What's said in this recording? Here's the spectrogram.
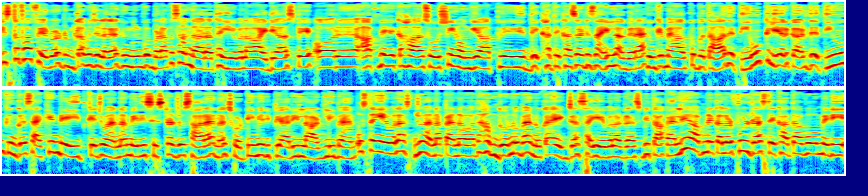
इस दफ़ा फेवरेट उनका मुझे लगा क्योंकि उनको बड़ा पसंद आ रहा था ये वाला आइडियाज़ पे। और आपने कहा, सोच रही होंगी, आपके देखा देखा सा डिज़ाइन लग रहा है। क्योंकि मैं आपको बता देती हूँ क्लियर कर देती हूँ, क्योंकि सेकंड डे ईद के जो है ना, मेरी सिस्टर जो सारा है ना, छोटी, मेरी प्यारी लाडली बहन, उसने ये वाला जो है ना, पहना हुआ था, हम दोनों बहनों का एक जैसा ये वाला ड्रेस भी था। पहले आपने कलरफुल ड्रेस देखा था, वो मेरी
